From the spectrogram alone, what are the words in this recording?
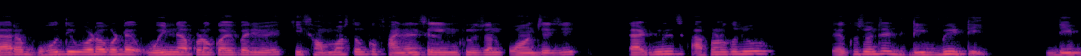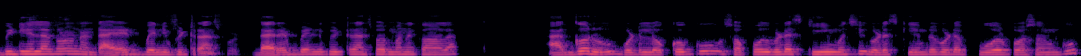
ତା'ର ବହୁତ ହି ବଡ଼ ଗୋଟେ ୱିନ୍ ଆପଣ କହିପାରିବେ କି ସମସ୍ତଙ୍କୁ ଫାଇନାନ୍ସିଆଲ ଇନକ୍ଲୁଜନ୍ ପହଞ୍ଚିଛି ଦ୍ୟାଟ୍ ମିନ୍ସ ଆପଣଙ୍କୁ ଯେଉଁ ଦେଖୁଛନ୍ତି ଡିବିଟି डीबीटी है कौन ना direct benefit transfer direct benefit transfer मैंने कौन है आगर गोटे लोक को सपोज गोटे स्कीम अच्छी गोटे स्कीम गोटे पुअर पर्सन को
